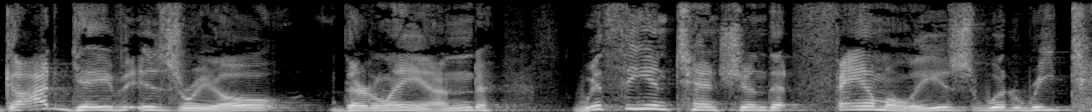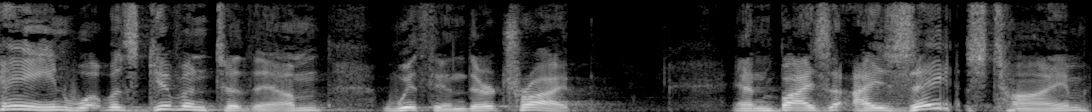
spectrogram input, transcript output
God gave Israel their land with the intention that families would retain what was given to them within their tribe. And by Isaiah's time,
